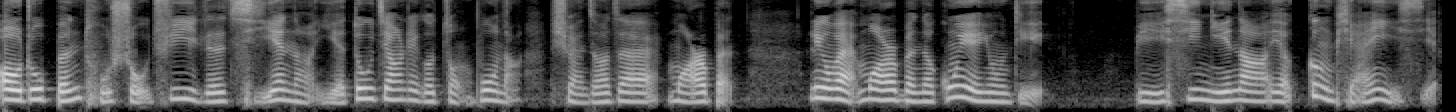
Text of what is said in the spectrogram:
澳洲本土首屈一指的企业呢，也都将这个总部呢选择在墨尔本。另外，墨尔本的工业用地比悉尼呢也更便宜一些。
